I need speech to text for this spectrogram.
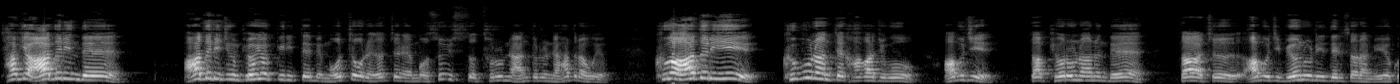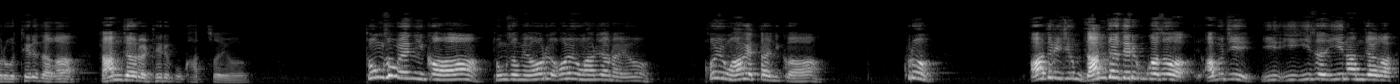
자기 아들인데 아들이 지금 병역 비리 때문에 뭐 어쩌고래 저쩌네 뭐 스위스 들으네 안 들으네 하더라고요. 그 아들이 그분한테 가가지고 아버지 나 결혼하는데 나 저 아버지 며느리 될 사람이에요. 그러고 데려다가 남자를 데리고 갔어요. 동성애니까 동성애 허- 허용하잖아요. 허용하겠다니까. 그럼 아들이 지금 남자 데리고 가서 아버지 이, 이, 이, 사- 이 남자가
